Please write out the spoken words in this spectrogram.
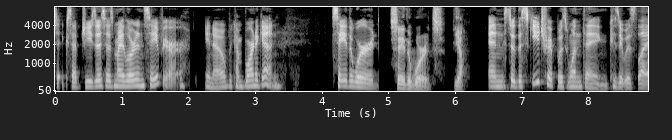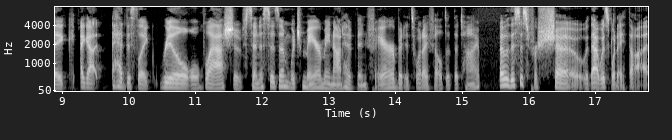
To accept Jesus as my Lord and Savior, you know, become born again. Say the words. Say the words. Yeah. And so the ski trip was one thing because it was like I got had this like real flash of cynicism, which may or may not have been fair, but it's what I felt at the time. Oh, this is for show. That was what I thought.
